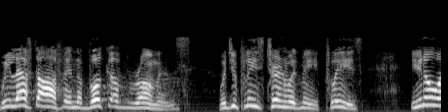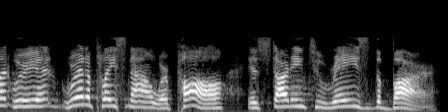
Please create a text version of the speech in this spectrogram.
we left off in the book of Romans. Would you please turn with me, please? You know what? We're at, we're at a place now where Paul is starting to raise the bar.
